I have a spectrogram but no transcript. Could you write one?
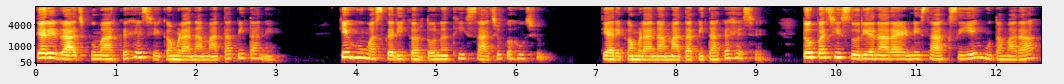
ત્યારે રાજકુમાર કહે છે કમળાના માતા પિતાને કે હું મસ્કરી કરતો નથી, સાચું કહું છું. ત્યારે કમળાના માતા પિતા કહે છે, તો પછી સૂર્યનારાયણની સાક્ષીએ હું તમારા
